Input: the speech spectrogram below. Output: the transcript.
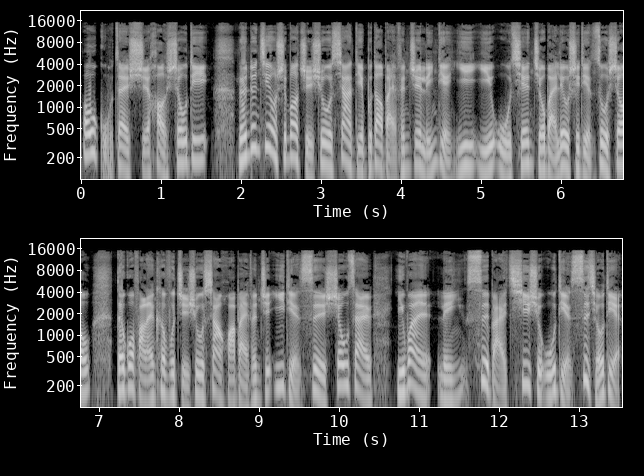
欧股在十号收低。伦敦金融时报指数下跌不到百分之零点一，以五千九百六十点作收。德国法兰克福指数下滑百分之一点四，收在一万零四百七十五点四九点。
